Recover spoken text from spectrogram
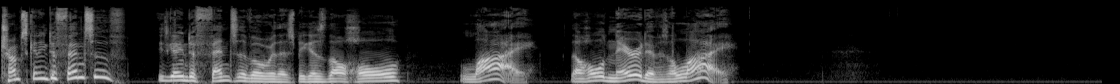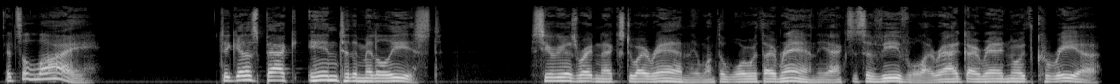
Trump's getting defensive. He's getting defensive over this because the whole lie the whole narrative is a lie. It's a lie to get us back into the Middle East. Syria is right next to Iran. They want the war with Iran, the axis of evil, Iraq, Iran, North Korea.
